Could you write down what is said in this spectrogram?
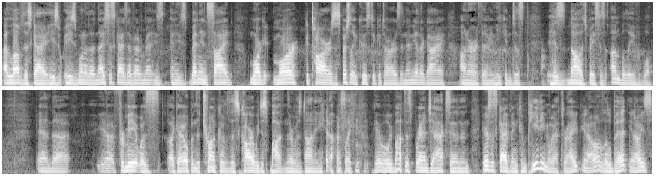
I love this guy. He's he's one of the nicest guys I've ever met. He's and he's been inside more more guitars, especially acoustic guitars, than any other guy on earth. I mean, he can just his knowledge base is unbelievable. And uh, you know, for me, it was like I opened the trunk of this car we just bought, and there was Donnie. You know, I was like, okay, well, we bought this brand Jackson, and here's this guy I've been competing with, right? You know, a little bit. You know, he's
